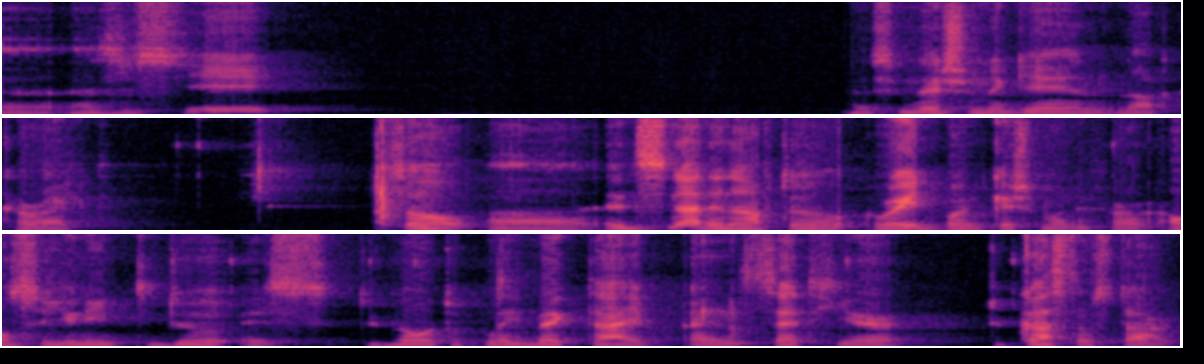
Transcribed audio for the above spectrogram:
Uh, as you see the simulation again not correct. So uh, it's not enough to create point cache modifier. Also you need to do is to go to playback type and set here to custom start.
